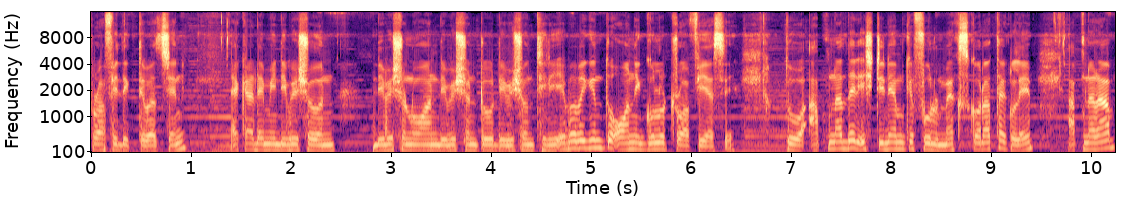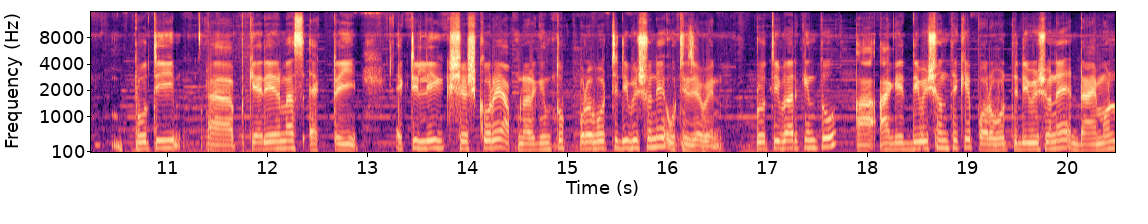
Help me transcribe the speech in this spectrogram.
ট্রফি দেখতে পাচ্ছেন academy division division one division two division three এভাবে কিন্তু অনেকগুলো ট্রফি আছে। তো আপনাদের স্টেডিয়ামকে ফুল ম্যাক্স করা থাকলে আপনারা প্রতি ক্যারিয়ার ম্যাচ একটি একটি লিগ শেষ করে আপনারা কিন্তু পরবর্তী ডিভিশনে উঠে যাবেন। প্রতিবার কিন্তু আগের ডিভিশন থেকে পরবর্তী ডিভিশনে ডায়মন্ড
